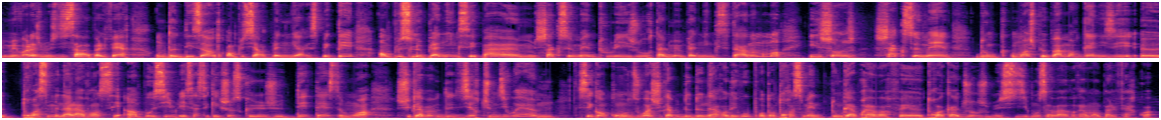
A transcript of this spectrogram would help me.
Mais voilà, je me suis dit, ça va pas le faire. On me donne des ordres. En plus, il y a un planning à respecter. En plus, le planning, c'est pas euh, chaque semaine, tous les jours, t'as le même planning, etc. Non, non, non. Il change chaque semaine. Donc, moi, je peux pas m'organiser euh, trois semaines à l'avance. C'est impossible. Et ça, c'est quelque chose que je déteste. Moi, je suis capable de dire, tu me dis, ouais, euh, c'est quand qu'on se voit, je suis capable de donner un rendez-vous pendant trois semaines. Donc, après avoir fait trois, quatre jours, je me suis dit, bon, ça va vraiment pas le faire, quoi.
